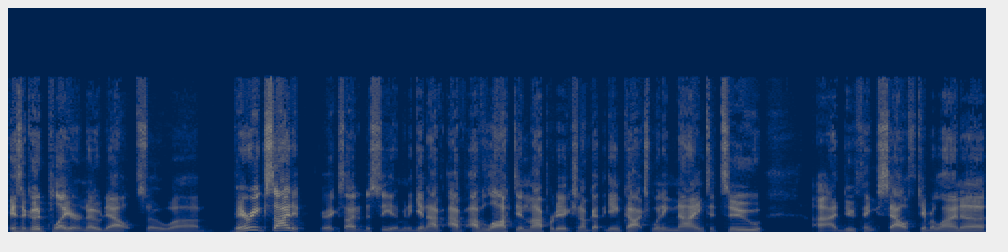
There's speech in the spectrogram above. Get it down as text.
is a good player, no doubt. So uh, very excited, very excited to see it. I mean, again, I've, I've, I've locked in my prediction. I've got the Gamecocks winning nine to two. Uh, I do think South Carolina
